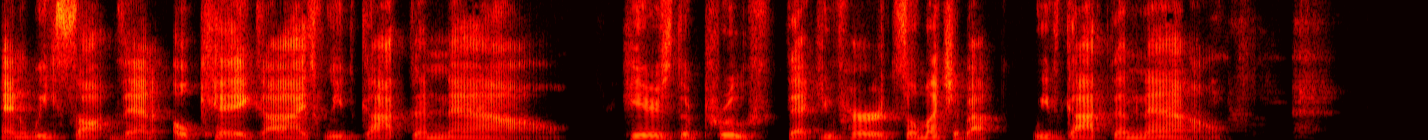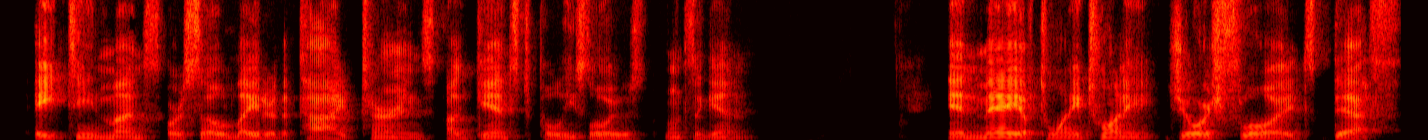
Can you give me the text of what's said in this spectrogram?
And we thought then, okay, guys, we've got them now. Here's the proof that you've heard so much about. We've got them now. 18 months or so later, the tide turns against police lawyers once again. In May of 2020, George Floyd's death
